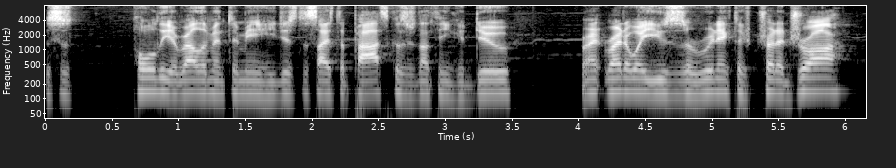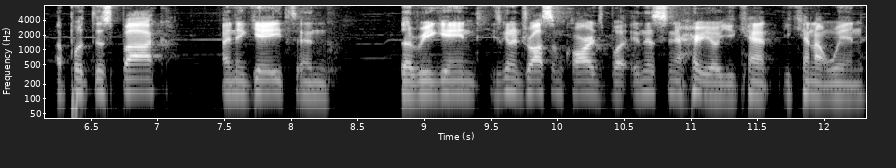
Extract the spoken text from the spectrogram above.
This is totally irrelevant to me. He just decides to pass because there's nothing he could do. Right, right away, he uses a Runic to try to draw. I put this back. I negate and the regained. He's gonna draw some cards, but in this scenario, you can't you cannot win.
